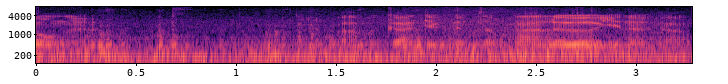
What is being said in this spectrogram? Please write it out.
ลงอะปรับการจะขึ้นสะพานเลยนะครับ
